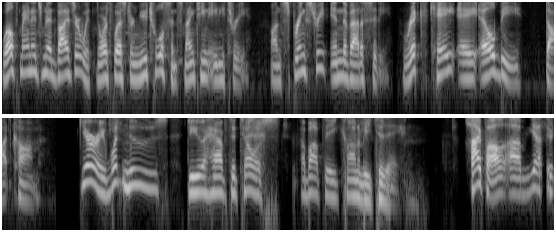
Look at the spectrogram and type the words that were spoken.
wealth management advisor with Northwestern Mutual since 1983, on Spring Street in Nevada City. RickKalb.com. Gary, what news do you have to tell us about the economy today? Hi, Paul. Um, yes, there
